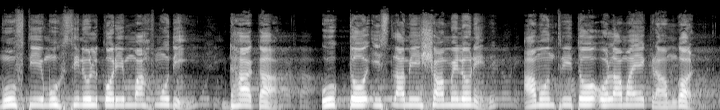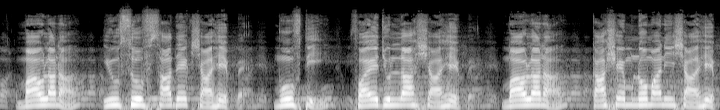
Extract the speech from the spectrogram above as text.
মুফতি মুহসিনুল করিম মাহমুদি, ঢাকা। উক্ত ইসলামী সম্মেলনের আমন্ত্রিত ওলামায়ে ক্রামগণ মাওলানা ইউসুফ সাদেক সাহেব, মুফতি ফয়েজুল্লাহ সাহেব, মাওলানা কাশেম নোমানি সাহেব,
